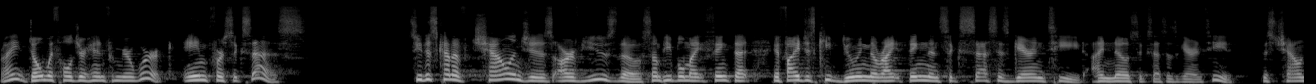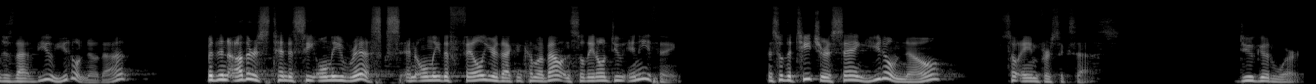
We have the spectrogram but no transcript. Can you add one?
right? Don't withhold your hand from your work. Aim for success. See, this kind of challenges our views, though. Some people might think that if I just keep doing the right thing, then success is guaranteed. I know success is guaranteed. This challenges that view. You don't know that. But then others tend to see only risks and only the failure that can come about, and so they don't do anything. And so the teacher is saying, You don't know, so aim for success. Do good work.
